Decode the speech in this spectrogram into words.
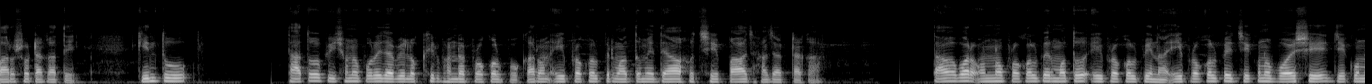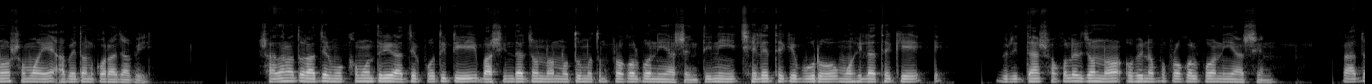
বারোশো টাকাতে। কিন্তু তাতেও পিছনে পড়ে যাবে লক্ষ্মীর ভাণ্ডার প্রকল্প, কারণ এই প্রকল্পের মাধ্যমে দেওয়া হচ্ছে পাঁচ হাজার টাকা। তাও আবার অন্য প্রকল্পের মতো এই প্রকল্পে না, এই প্রকল্পে যে কোনো বয়সে যে কোনো সময়ে আবেদন করা যাবে। সাধারণত রাজ্যের মুখ্যমন্ত্রী রাজ্যের প্রতিটি বাসিন্দার জন্য নতুন নতুন প্রকল্প নিয়ে আসেন। তিনি ছেলে থেকে বুড়ো, মহিলা থেকে বৃদ্ধা সকলের জন্য অভিনব প্রকল্প নিয়ে আসেন। রাজ্য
